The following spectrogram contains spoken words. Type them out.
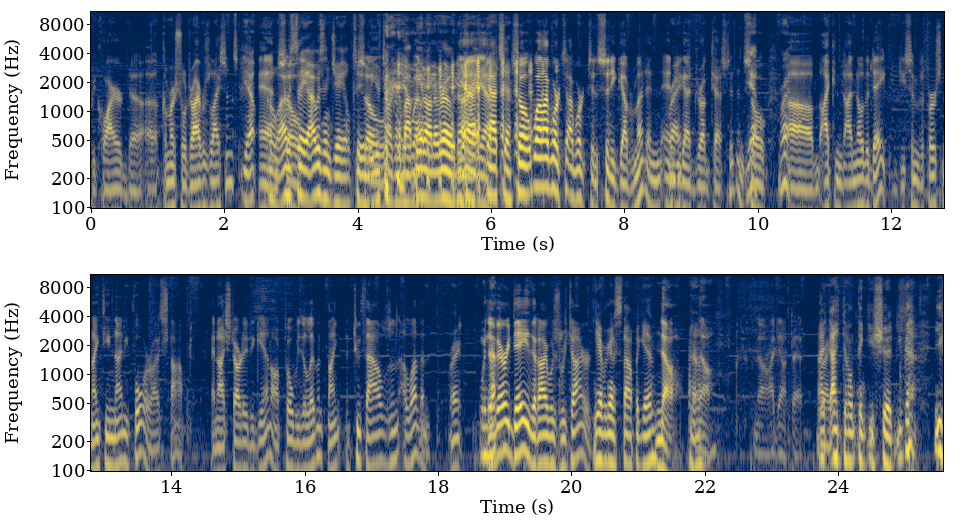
required uh, a commercial driver's license. Yep. And oh, I would so- say I was in jail too. but you're talking about well, being on the road. Yeah, right, yeah. gotcha. So, well, I worked. I worked in city government, and, and you got drug tested, and Yeah, so right. um, I can. I know the date, December the first, nineteen ninety four. I stopped, and I started again October the eleventh, two thousand eleven. Right. When The that- very day that I was retired. You ever gonna stop again? No, No. no, no, I doubt that. Right. I, I don't think you should. You got you.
